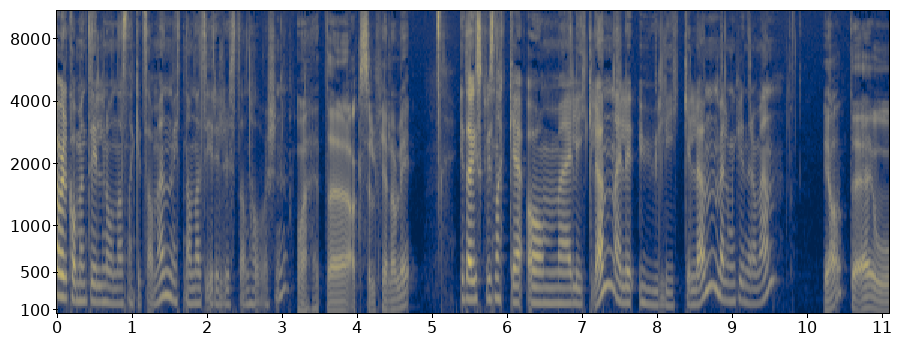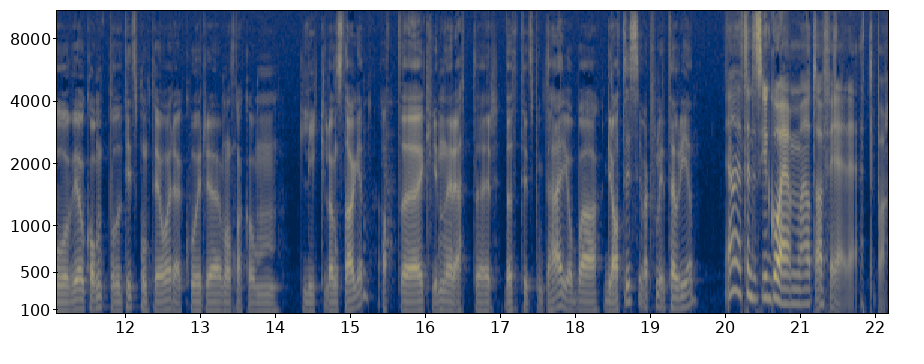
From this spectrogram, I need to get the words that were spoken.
og velkommen til Noen har snakket sammen. Mitt navn er Tiril Rustan Halvorsen. Og jeg heter Aksel Fjellavli. I dag skal vi snakke om eh, likelønn, eller ulikelønn, mellom kvinner og menn. Ja, det er jo Vi har kommet på det tidspunktet i året hvor eh, man snakker om likelønnsdagen. At eh, kvinner etter dette tidspunktet her jobber gratis, i hvert fall i teorien. Ja, jeg tenkte jeg skulle gå hjem og ta ferie etterpå.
